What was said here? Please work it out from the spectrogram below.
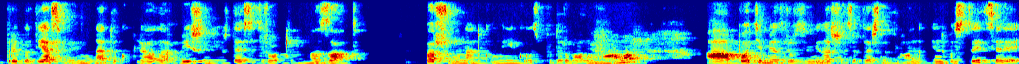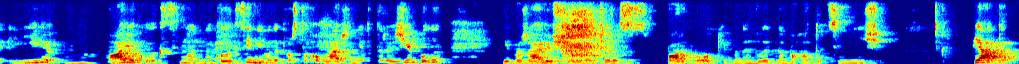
Наприклад, я свою монету купляла більше ніж 10 років назад. Першу монетку мені колись подарувала мама, а потім я зрозуміла, що це теж непогана інвестиція і маю колекційну, не колекційні, вони просто обмежені в тиражі були, і вважаю, що через пару років вони будуть набагато цінніші. П'яте.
